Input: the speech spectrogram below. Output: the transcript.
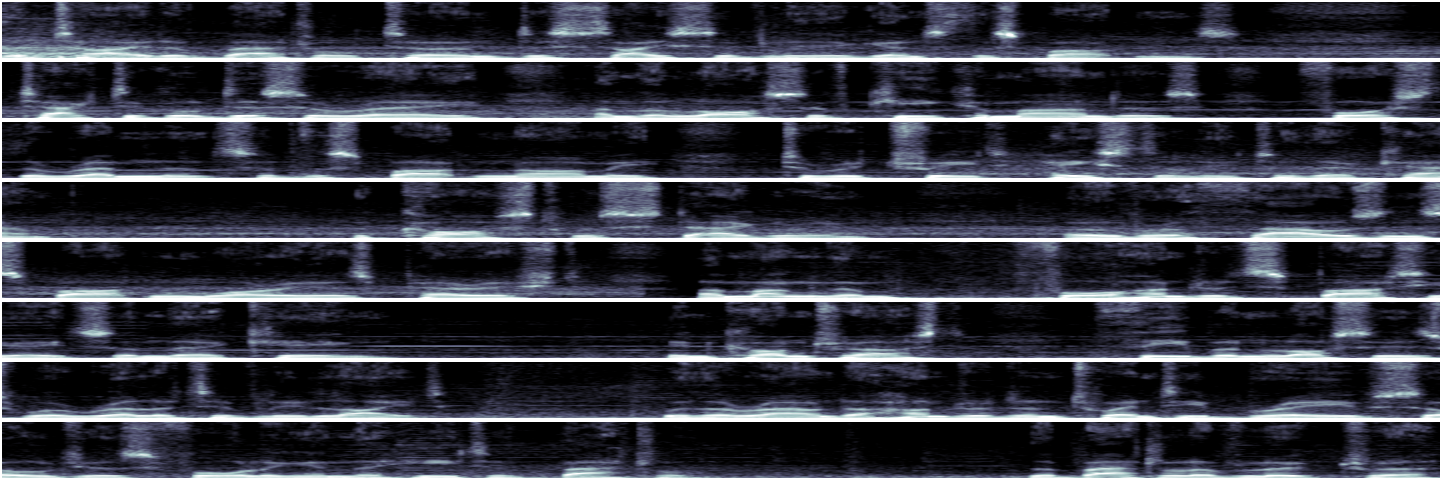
The tide of battle turned decisively against the Spartans. Tactical disarray and the loss of key commanders forced the remnants of the Spartan army to retreat hastily to their camp. The cost was staggering. Over a thousand Spartan warriors perished, among them 400 Spartiates and their king. In contrast, Theban losses were relatively light, with around 120 brave soldiers falling in the heat of battle. The Battle of Leuctra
